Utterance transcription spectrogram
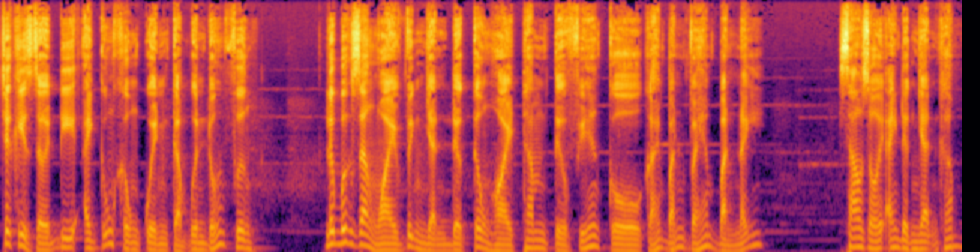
Trước khi rời đi, anh cũng không quên cảm ơn đối phương. Lúc bước ra ngoài, Vinh nhận được câu hỏi thăm từ phía cô gái bán vé bàn nãy. Sao rồi, anh đừng nhận không?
